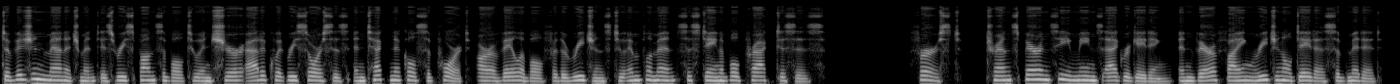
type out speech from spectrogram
Division management is responsible to ensure adequate resources and technical support are available for the regions to implement sustainable practices. First, transparency means aggregating and verifying regional data submitted.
